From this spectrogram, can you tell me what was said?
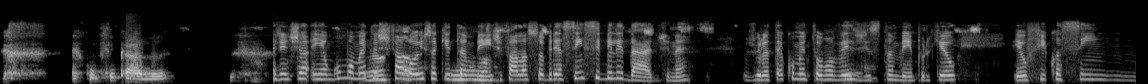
é complicado, né? A gente já, em algum momento a gente falou isso aqui também, a gente fala sobre a sensibilidade, né? O Júlio até comentou uma vez disso também, porque eu, eu fico assim,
